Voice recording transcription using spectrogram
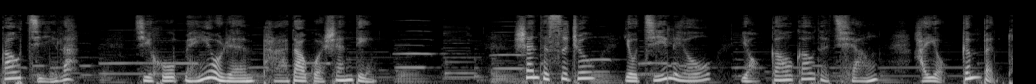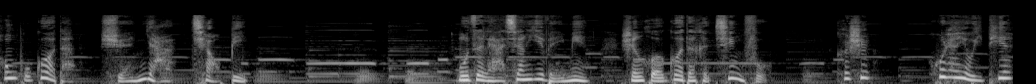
高极了。几乎没有人爬到过山顶。山的四周有急流，有高高的墙，还有根本通不过的悬崖峭壁。母子俩相依为命，生活过得很幸福。可是，忽然有一天，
